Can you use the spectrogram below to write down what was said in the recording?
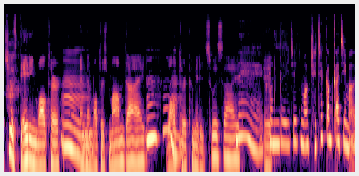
she was dating Walter, 음. and then Walter's mom died. 음흠. Walter committed suicide. 네, 그런데 It's, 이제 막 죄책감까지 막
